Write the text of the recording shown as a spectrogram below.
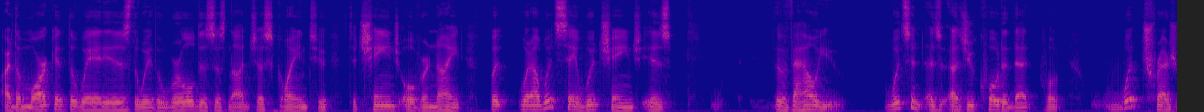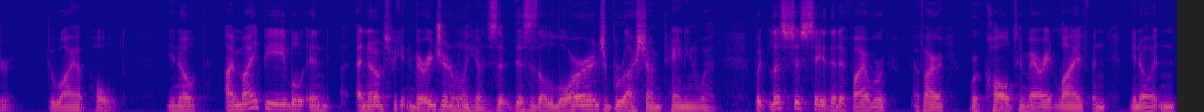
are the market the way it is, the way the world is, is not just going to to change overnight. But what I would say would change is the value. What's in, as, as you quoted that quote? What treasure do I uphold? You know, I might be able, and I know I'm speaking very generally here. This is, a, this is a large brush I'm painting with, but let's just say that if I were if I were called to married life, and you know, and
